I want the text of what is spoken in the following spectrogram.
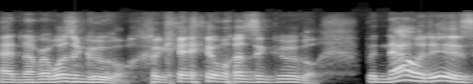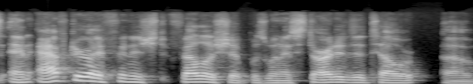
at number. It wasn't Google. Okay. It wasn't Google, but now it is. And after I finished fellowship was when I started to tell uh,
